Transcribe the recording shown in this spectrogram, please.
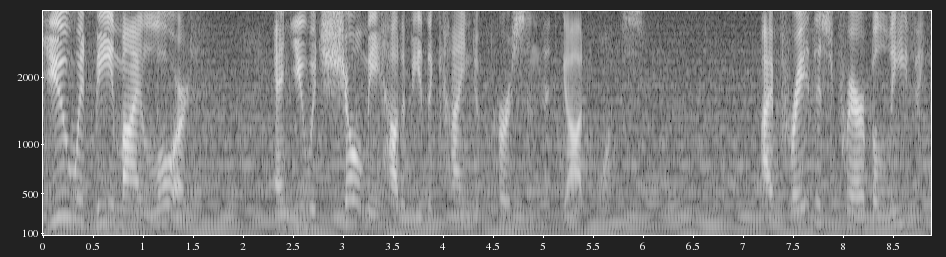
You would be my Lord, and you would show me how to be the kind of person that God wants. I pray this prayer believing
